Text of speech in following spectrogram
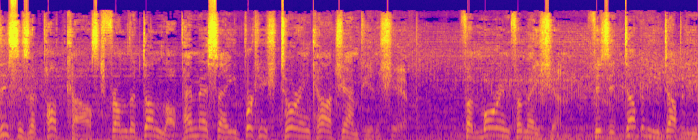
This is a podcast from the Dunlop MSA British Touring Car Championship. For more information, visit www.btcc.net.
